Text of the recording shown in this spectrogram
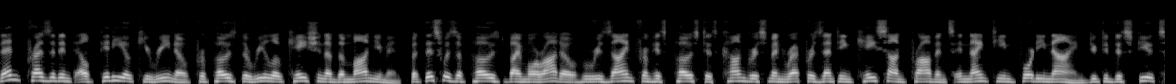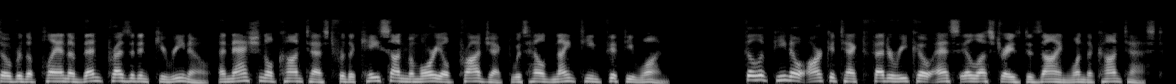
Then President Elpidio Quirino proposed the relocation of the monument but this was opposed by Morato who resigned from his post as congressman representing Quezon Province in 1949 due to disputes over the plan of then-President Quirino. A national contest for the Quezon Memorial Project was held 1951. Filipino architect Federico S. Illustres design won the contest.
